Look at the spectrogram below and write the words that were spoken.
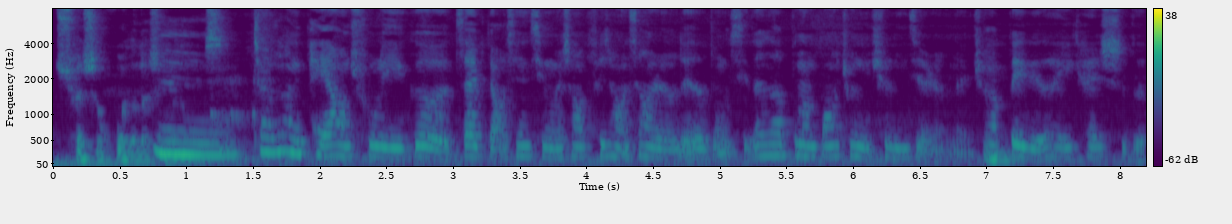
确实获得了什么东西。就让你培养出了一个在表现行为上非常像人类的东西，但是它不能帮助你去理解人类，就它背离了它一开始的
